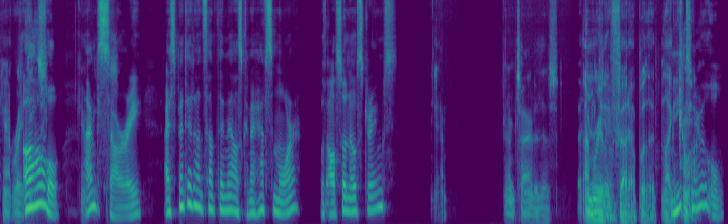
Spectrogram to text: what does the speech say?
can't write. Oh, Can't I'm write sorry. I spent it on something else. Can I have some more with also no strings? Yeah. I'm tired of this. I'm really fed up with it. Like, Me come on.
